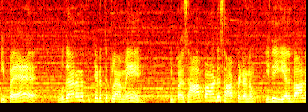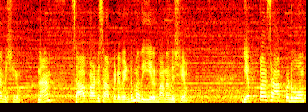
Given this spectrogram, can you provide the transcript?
இப்போ உதாரணத்துக்கு எடுத்துக்கலாமே. இப்போ சாப்பாடு சாப்பிடணும் இது இயல்பான விஷயம். நாம் சாப்பாடு சாப்பிட வேண்டும் அது இயல்பான விஷயம். எப்போ சாப்பிடுவோம்?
